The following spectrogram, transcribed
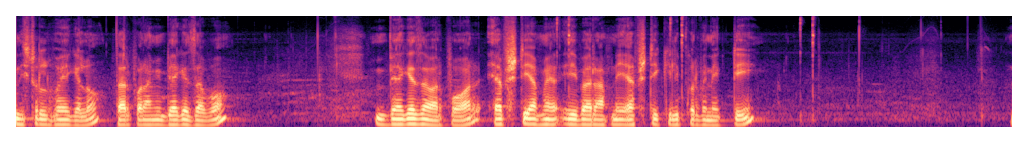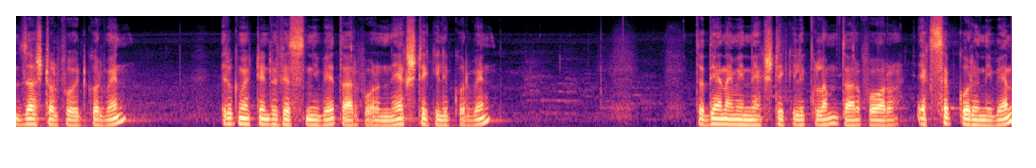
ইনস্টল হয়ে গেল। তারপর আমি ব্যাগে যাব। ব্যাগে যাওয়ার পর অ্যাপসটি আপনি, এইবার আপনি অ্যাপসটি ক্লিক করবেন একটি। জাস্ট অল্প ওয়েট করবেন। এরকম একটা ইন্টারফেস নিবে, তারপর নেক্সটে ক্লিক করবেন। তো দেন আমি নেক্সটে ক্লিক করলাম, তারপর অ্যাকসেপ্ট করে নেবেন।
